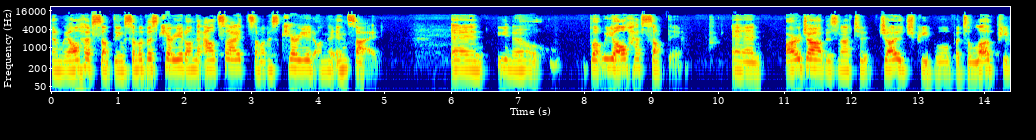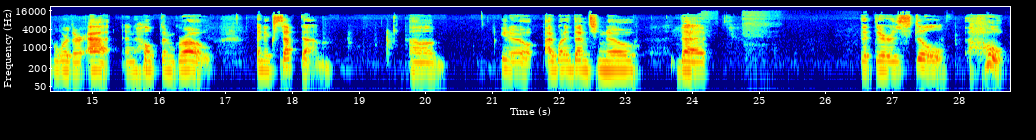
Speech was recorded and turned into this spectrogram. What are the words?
and we all have something. Some of us carry it on the outside, some of us carry it on the inside. And, you know, but we all have something. And our job is not to judge people, but to love people where they're at and help them grow and accept them. Um, you know, I wanted them to know that that there is still hope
